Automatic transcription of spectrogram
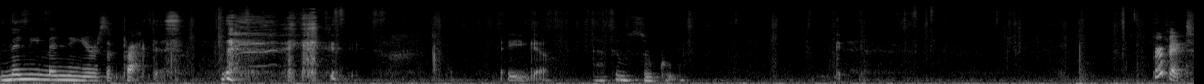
Many, many years of practice. there you go. That feels so cool. Perfect.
